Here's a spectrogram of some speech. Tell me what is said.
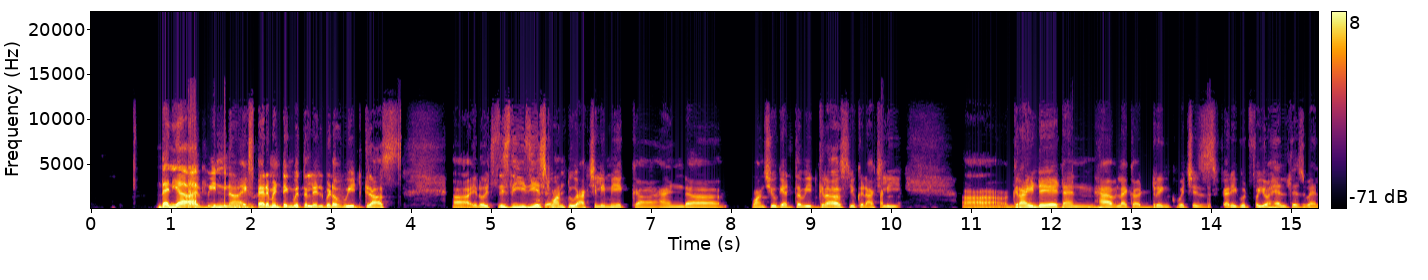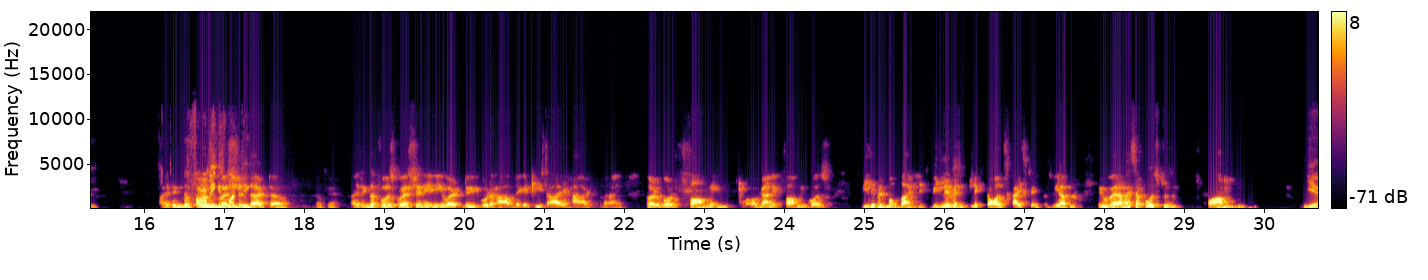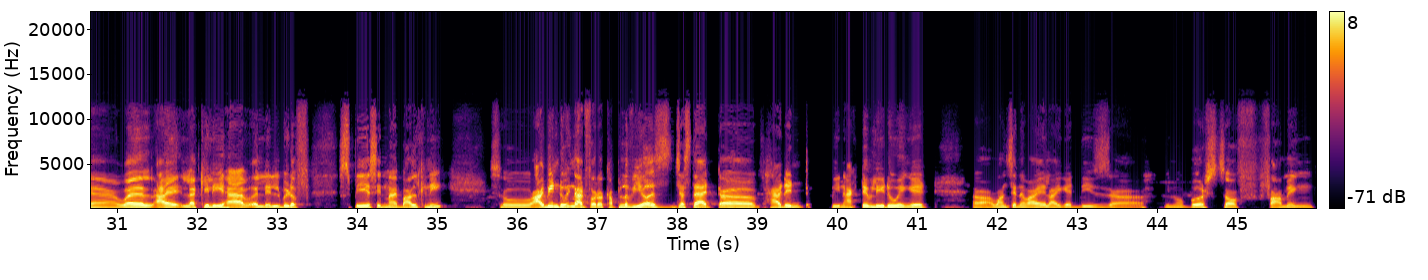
Then yeah, I've been uh, experimenting with a little bit of wheat grass. uh, you know it's this is the easiest Okay. one to actually make uh, and uh, once you get the wheatgrass you can actually uh, grind it and have like a drink which is very good for your health as well I think the Farming first is one thing. that uh, okay. I think the first question anybody would have, like at least I had when I heard about farming, organic farming, was we live in Mumbai. Like we live in like tall skyscrapers. We have like, where am I supposed to farm? Yeah, well, I luckily have a little bit of space in my balcony. So I've been doing that for a couple of years, just that uh, hadn't been actively doing it. Uh, once in a while, I get these, uh, you know, bursts of farming.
